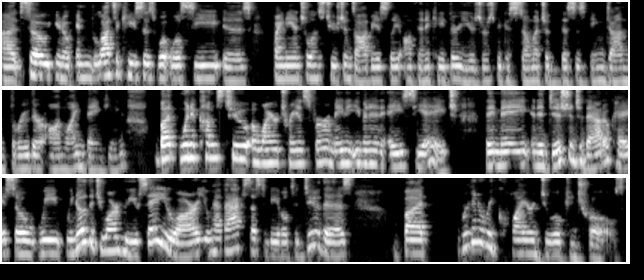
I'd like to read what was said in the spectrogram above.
Uh, so you know, in lots of cases, what we'll see is Financial institutions obviously authenticate their users because so much of this is being done through their online banking. But when it comes to a wire transfer or maybe even an ACH, they may in addition to that okay so we we know that you are who you say you are you have access to be able to do this but we're going to require dual controls.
